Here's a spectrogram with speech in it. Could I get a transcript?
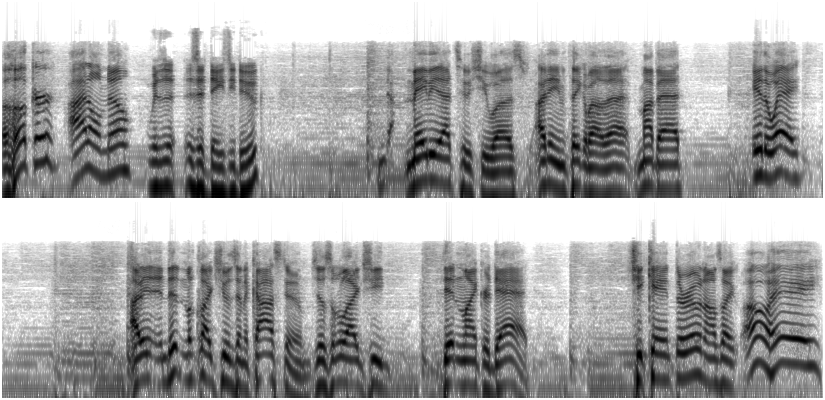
A hooker? I don't know. Was it is it Daisy Duke? Maybe that's who she was. I didn't even think about that. My bad. Either way, I didn't. It didn't look like she was in a costume. Just looked like she didn't like her dad. She came through, and I was like, "Oh, hey,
